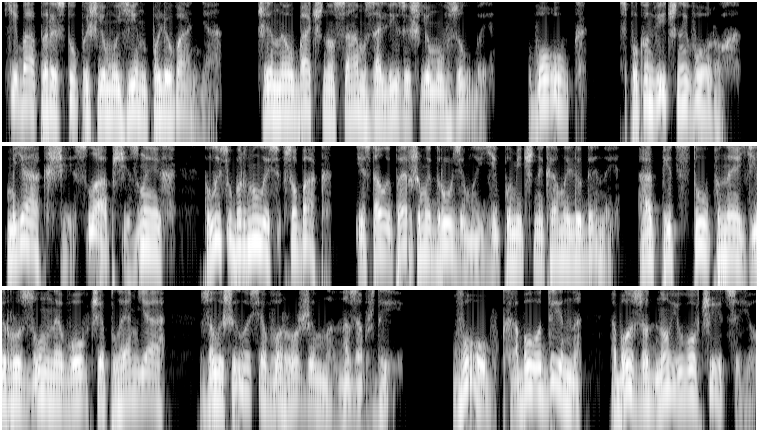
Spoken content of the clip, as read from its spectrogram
Хіба переступиш йому гін полювання, чи необачно сам залізеш йому в зуби? Вовк споконвічний ворог, м'якші, слабші з них колись обернулись в собак і стали першими друзями і помічниками людини, а підступне й розумне вовче плем'я залишилося ворожим назавжди. Вовк або один, або з одною вовчицею,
